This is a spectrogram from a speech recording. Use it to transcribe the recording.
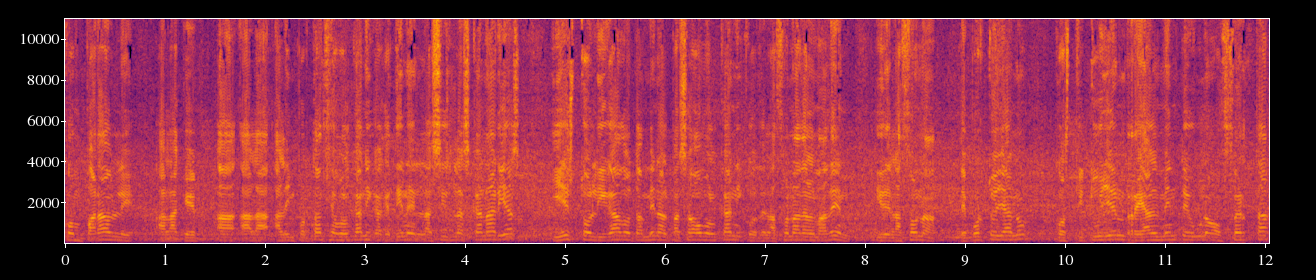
comparable a la, que, a, la, importancia volcánica que tienen las Islas Canarias y esto ligado también al pasado volcánico de la zona de Almadén y de la zona de Puerto Llano constituyen realmente una oferta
